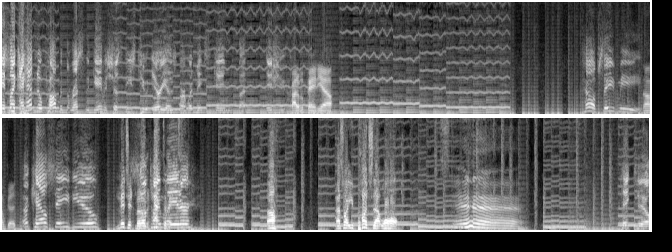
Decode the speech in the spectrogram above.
It's like I have no problem with the rest of the game. It's just these two areas are what makes the game the issue. kind of a pain, yeah. Help! Save me! No, I'm good. Okay, I'll save you. Midget mode Sometime activate. later. Ah, that's right. You punch that wall. Take two.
